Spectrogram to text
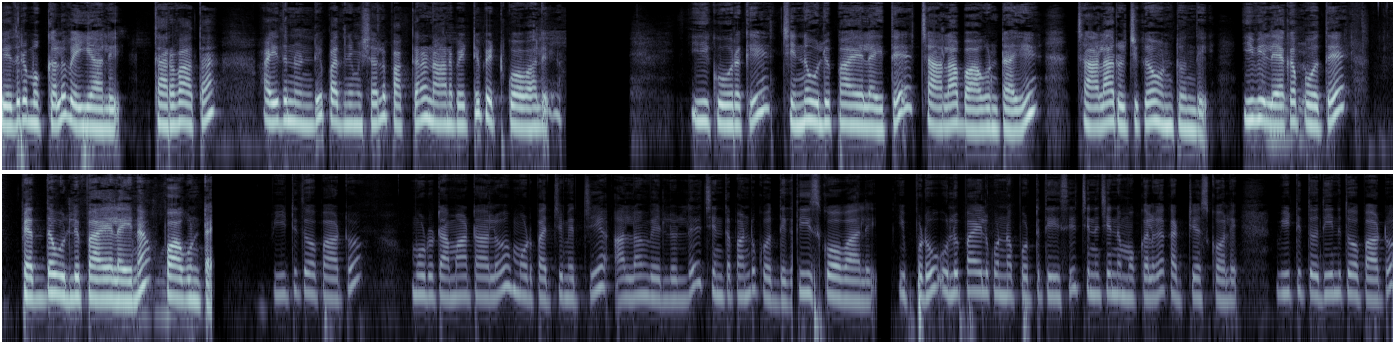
వెదురు ముక్కలు వెయ్యాలి తర్వాత ఐదు నుండి పది నిమిషాలు పక్కన నానబెట్టి పెట్టుకోవాలి. ఈ కూరకి చిన్న ఉల్లిపాయలు అయితే చాలా బాగుంటాయి. చాలా రుచిగా ఉంటుంది. ఇవి లేకపోతే పెద్ద ఉల్లిపాయలైనా బాగుంటాయి. వీటితో పాటు మూడు టమాటాలు మూడు పచ్చిమిర్చి అల్లం వెల్లుల్లి చింతపండు కొద్దిగా తీసుకోవాలి. ఇప్పుడు ఉల్లిపాయలకున్న పొట్టు తీసి చిన్న చిన్న ముక్కలుగా కట్ చేసుకోవాలి. వీటితో దీనితో పాటు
